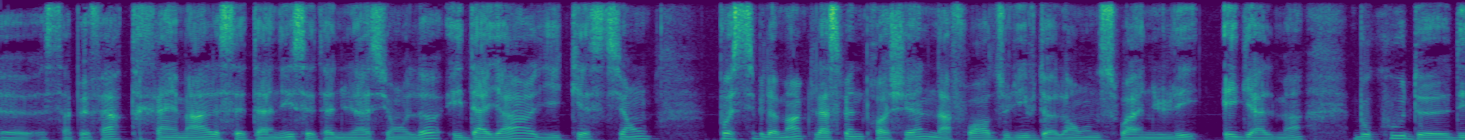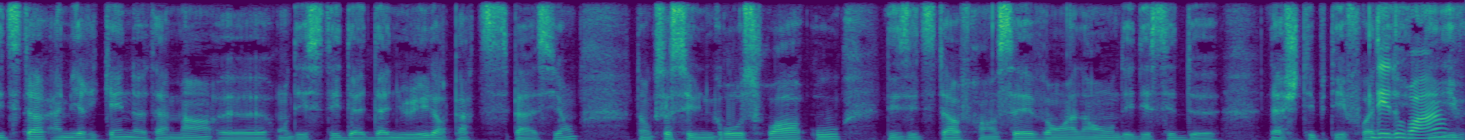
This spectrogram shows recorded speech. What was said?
euh, ça peut faire très mal cette année, cette annulation-là. Et d'ailleurs, il est question possiblement que la semaine prochaine, la foire du livre de Londres soit annulée également. Beaucoup de- d'éditeurs américains, notamment, euh, ont décidé d'a- d'annuler leur participation. Donc ça, c'est une grosse foire où des éditeurs français vont à Londres et décident de- d'acheter puis des fois Des droits. livres,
